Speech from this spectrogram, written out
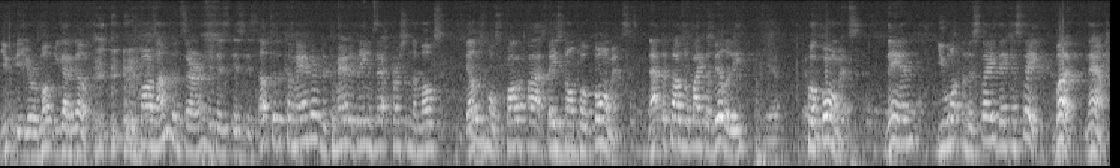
you, you're remote, you gotta go. As far as I'm concerned, it is, it's, it's up to the commander, the commander deems that person the most eligible, most qualified based on performance, not because of likability, Yep. performance. Then, you want them to stay, they can stay. But, now,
